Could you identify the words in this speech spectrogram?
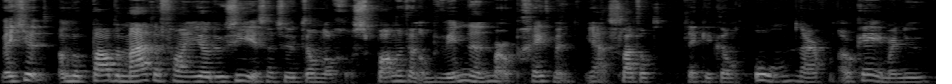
weet je, een bepaalde mate van jaloezie is natuurlijk dan nog spannend en opwindend. Maar op een gegeven moment ja, slaat dat denk ik dan om naar van oké, maar nu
